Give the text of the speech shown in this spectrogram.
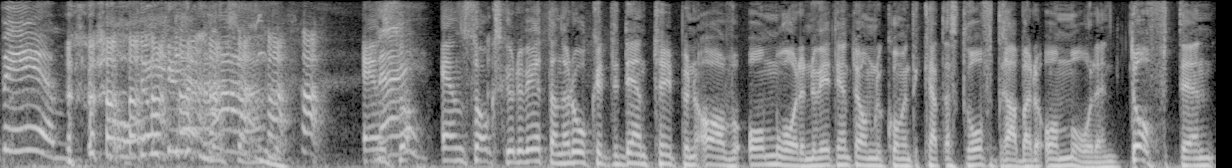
ben. Hem också. En, so en sak ska du veta när du åker till den typen av områden, nu vet jag inte om du kommer till katastrofdrabbade områden. Doften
